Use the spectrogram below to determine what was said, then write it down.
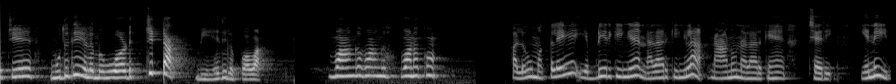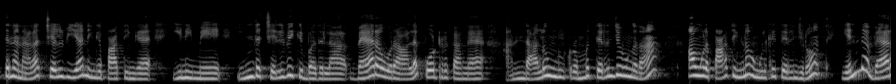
போச்சே. முதுகு எலும்பு உடச்சிட்டா வேதியில் போவா. வாங்க வாங்க வணக்கம். ஹலோ மக்களே எப்படி இருக்கீங்க? நல்லா இருக்கீங்களா? நானும் நல்லா இருக்கேன். சரி என்ன இத்தனை நாளாக செல்வியாக நீங்கள் பார்த்தீங்க இனிமே இந்த செல்விக்கு பதிலாக வேற ஒரு ஆளை போட்டிருக்காங்க. அந்த ஆள் உங்களுக்கு ரொம்ப தெரிஞ்சவங்க தான். அவங்கள பார்த்தீங்கன்னா உங்களுக்கே தெரிஞ்சிடும். என்ன வேற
